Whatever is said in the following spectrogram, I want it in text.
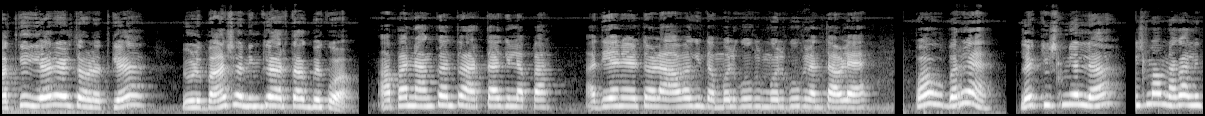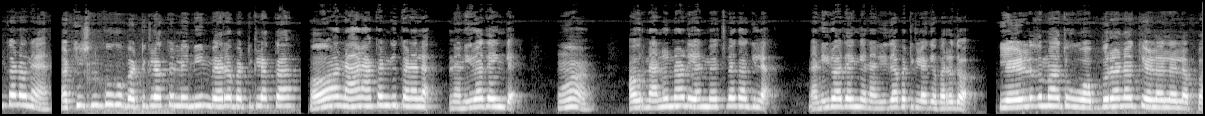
ಅದಕ್ಕೆ ಏನು ಹೇಳ್ತಾವಳ ಅದಕ್ಕೆ ಇವಳು ಭಾಷೆ ನಿಂಗೆ ಅರ್ಥ ಆಗ್ಬೇಕು. ಅಪ್ಪ ನಂಗಂತೂ ಅರ್ಥ ಆಗಿಲ್ಲಪ್ಪ. ಅದೇನು ಹೇಳ್ತಾವಳ? ಆವಾಗಿಂದ ಮಲ್ಗೂಗ್ಲು ಮಲ್ಗೂಗ್ಲು ಅಂತ ಅವಳೆ ಪಾವ್ ಬರ್ರೆ. ಲೇ ಕೃಷ್ಣ ಎಲ್ಲ? ಕೃಷ್ಣ ಮಾಮ್ ನಗ ಅಲ್ಲಿ ನಿಂತ್ಕೊಂಡವನೆ. ಆ ಕೃಷ್ಣ ಕೂಗು ನೀನ್ ಬೇರೆ ಬಟ್ಟಿಗ್ಲಾಕ ಓ ನಾನು ಹಾಕಂಗಿ ಕಣಲ್ಲ ನಾನು ಇರೋದೇ ಹಿಂಗೆ. ಹ್ಞೂ. ಅವ್ರು ನನ್ನ ನೋಡಿ ಏನು ಮೆಚ್ಚಬೇಕಾಗಿಲ್ಲ ನಾನು ಇರೋದೇ ನಾನು ಇದೇ ಪಟ್ಟಿಗಳಿಗೆ ಬರೋದು. ಹೇಳದ ಮಾತು ಒಬ್ಬರನ್ನ ಕೇಳಲ್ಲಪ್ಪ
